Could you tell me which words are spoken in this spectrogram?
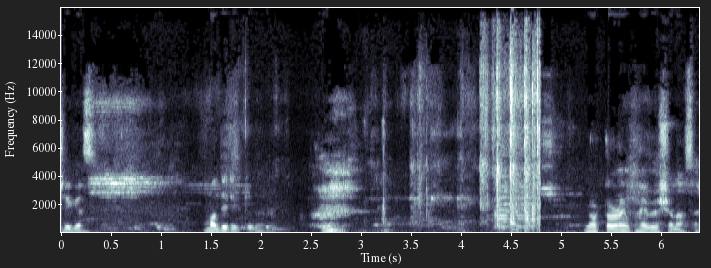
ঠিক আছে। মাদিটা একটু ধরেন। নটটার অনেক ভাইব্রেশন আছে।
